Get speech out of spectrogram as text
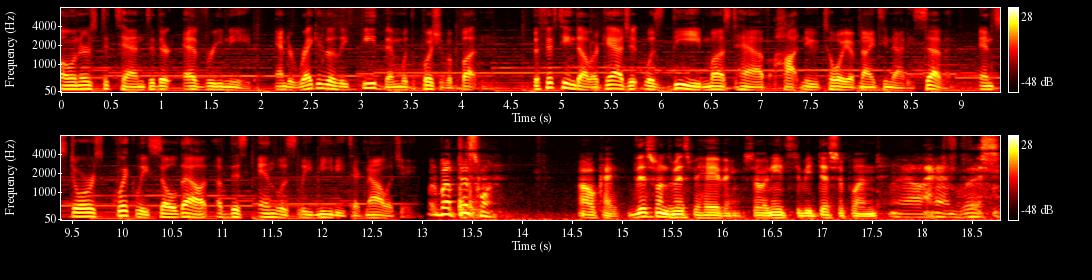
owners to tend to their every need and to regularly feed them with the push of a button. The $15 gadget was the must have hot new toy of 1997, and stores quickly sold out of this endlessly needy technology. What about this one? Okay, this one's misbehaving, so it needs to be disciplined. I'll handle this.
